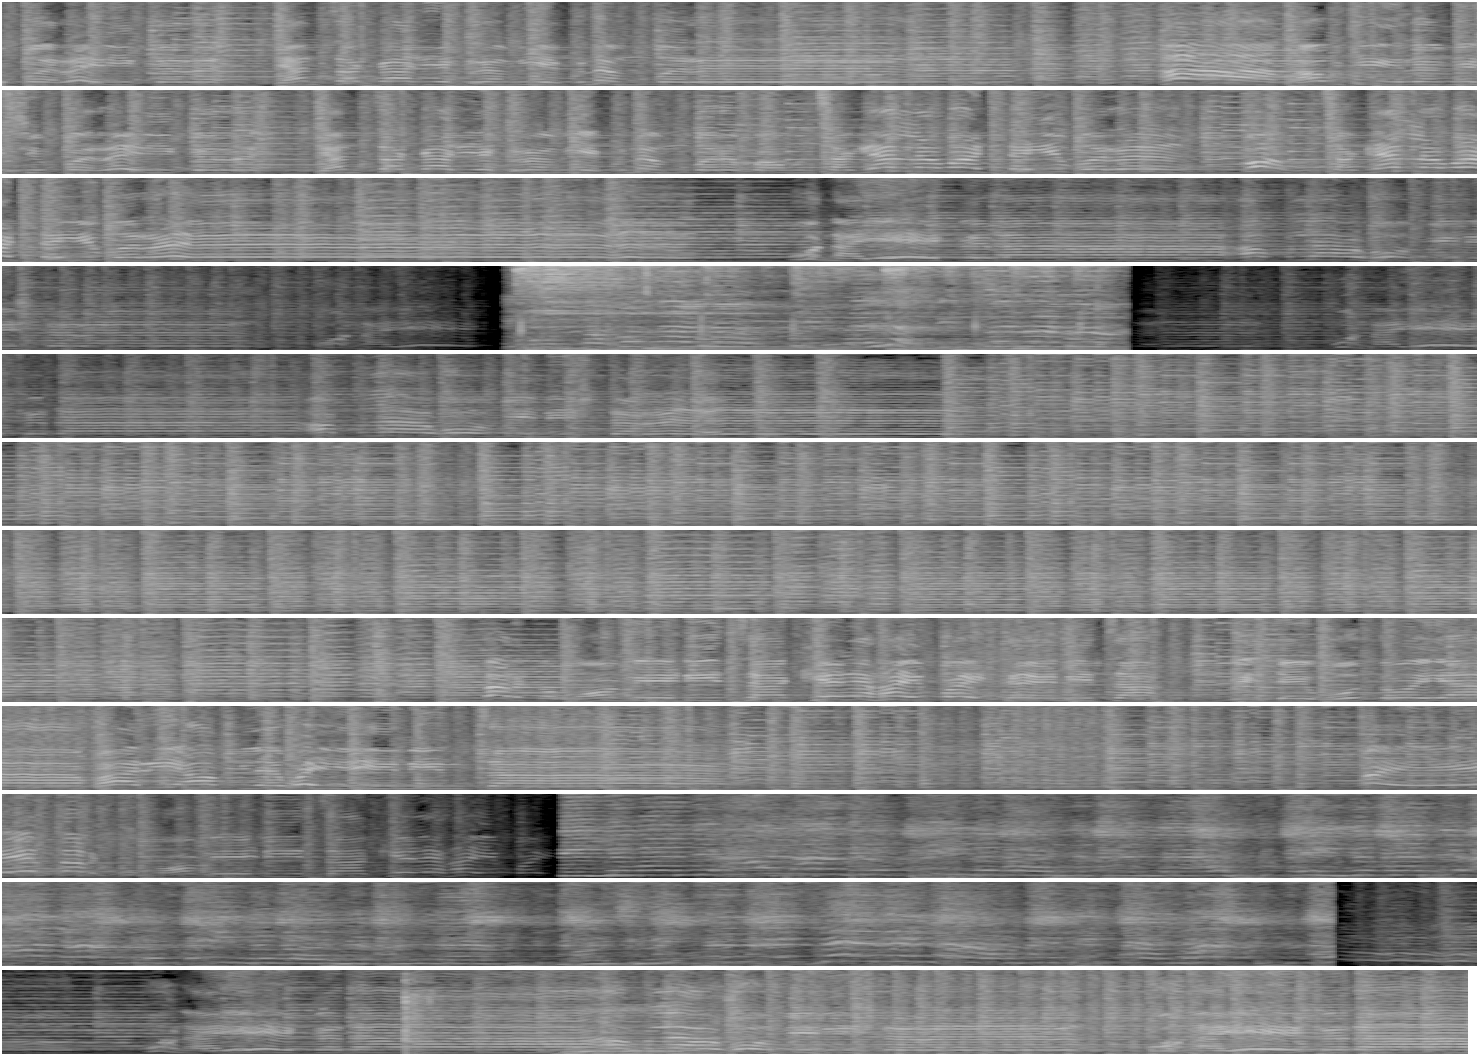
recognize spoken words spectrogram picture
परळी कर. त्यांचा कार्यक्रम एक नंबर. हा भाऊजी रमेश परळी कर. त्यांचा कार्यक्रम एक नंबर. पाहून सगळ्यांना वाटतंय बर पाहून सगळ्यांना वाटतंय बरं कॉमेडीचा खेळ हाय पैठणीचा. विजय होतो या भारी आपल्या वहिनींचा. कॉमेडीचा खेळ हाय पुन्हा एकदा आपला होम मिनिस्टर पुन्हा एकदा.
